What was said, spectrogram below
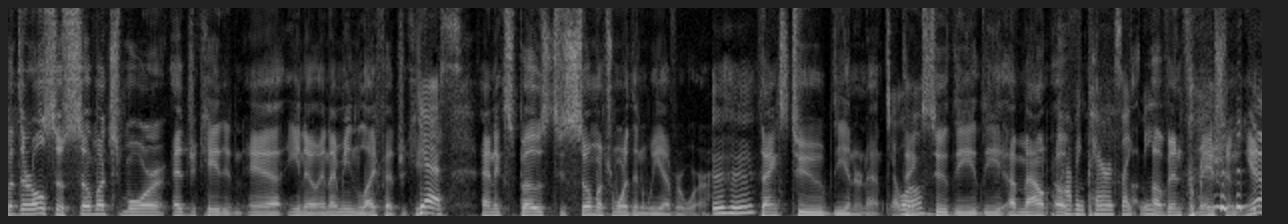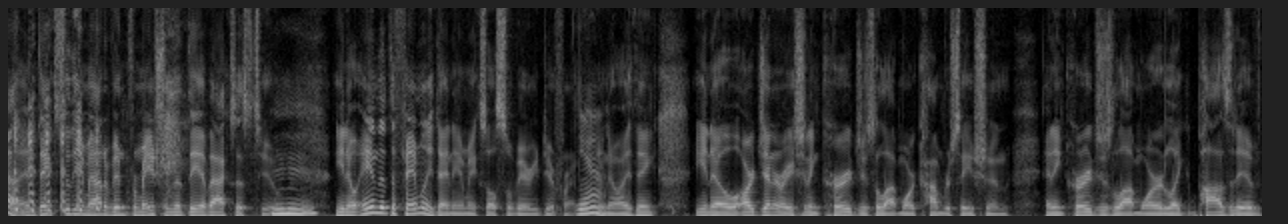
But they're also so much more educated, uh, you know, and I mean life educated. Yes. And exposed to so much more than we ever were, thanks to the internet, well, thanks to the the amount of having parents like me. of information. yeah, and thanks to the amount of information that they have access to, Mm-hmm. you know, and that the family dynamics also very different. Yeah. You know, I think you know our generation encourages a lot more conversation and encourages a lot more like positive,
